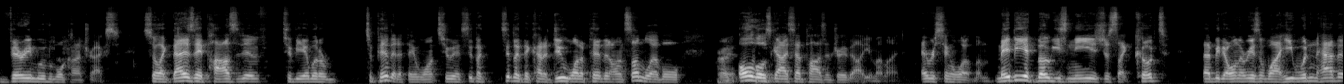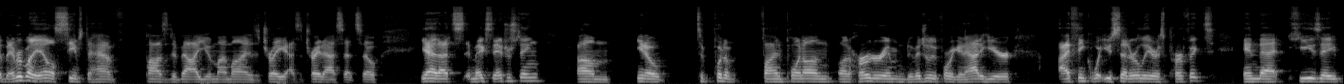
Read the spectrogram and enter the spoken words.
very movable contracts. So like that is a positive to be able to to pivot if they want to. And it seems like, seems like they kind of do want to pivot on some level. Right. All those guys have positive trade value in my mind. Every single one of them. Maybe if Bogey's knee is just like cooked, that'd be the only reason why he wouldn't have it. But everybody else seems to have positive value in my mind as a trade as a trade asset. So yeah, that's it makes it interesting. Um, you know, to put a fine point on on Huerter individually before we get out of here, I think what you said earlier is perfect in that he's a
